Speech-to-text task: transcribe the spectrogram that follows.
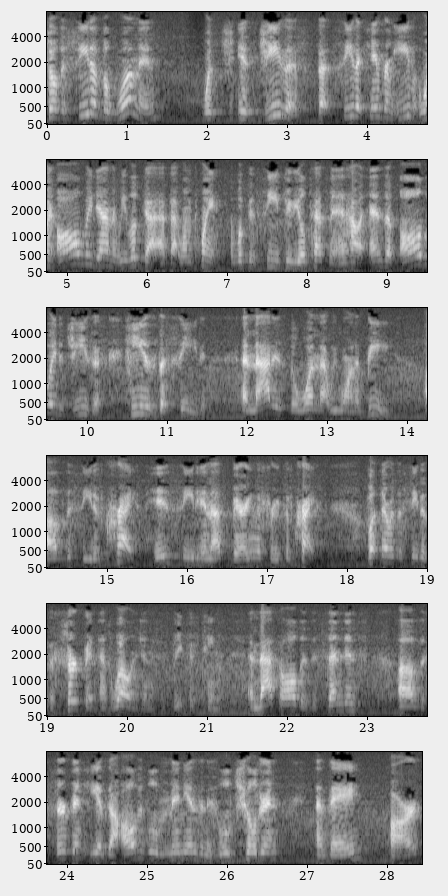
So the seed of the woman was is Jesus. That seed that came from Eve went all the way down, and we looked at at that one point. looked at seed through the Old Testament and how it ends up all the way to Jesus. He is the seed, and that is the one that we want to be of the seed of Christ. His seed in us, bearing the fruits of Christ. But there was a seed of the serpent as well in Genesis 3:15, and that's all the descendants of the serpent. He has got all of his little minions and his little children, and they are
